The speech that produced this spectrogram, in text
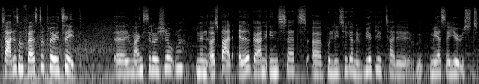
tager det som første prioritet øh, i mange situationer. Men også bare, at alle gør en indsats, og politikerne virkelig tager det mere seriøst.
